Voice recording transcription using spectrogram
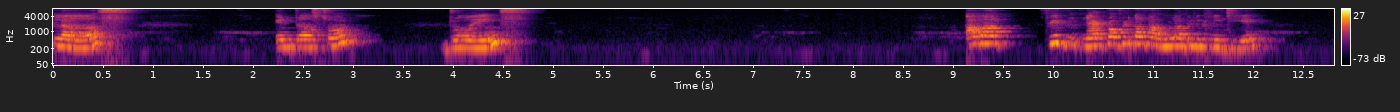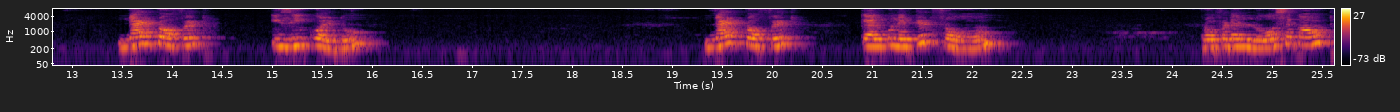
plus interest on drawings अब आप फिर नेट प्रॉफिट का फार्मूला भी लिख लीजिए net profit is equal to net profit calculated from profit and loss account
